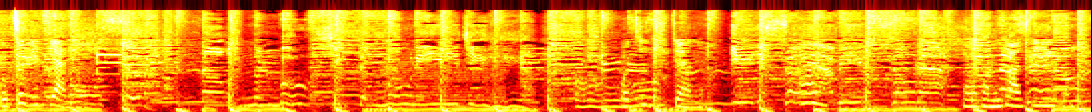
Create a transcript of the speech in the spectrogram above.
我自己剪的。我自己剪的。来，咱们跳第一个。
